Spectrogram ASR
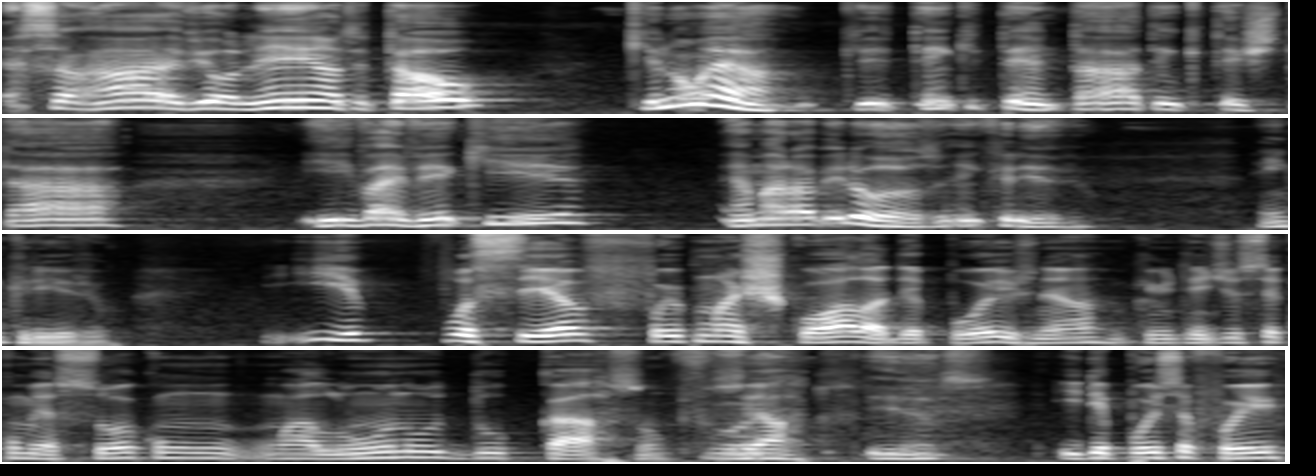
essa ah, é violento e tal, que não é, que tem que tentar, tem que testar e vai ver que é maravilhoso, é incrível. É incrível. E você foi para uma escola depois, né? Que eu entendi, você começou com um aluno do Carson, certo? Isso. E depois você foi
